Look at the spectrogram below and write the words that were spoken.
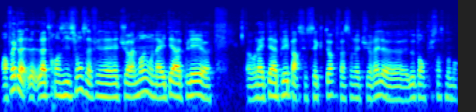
En fait, la, transition, ça fait naturellement on a été appelé, euh, on a été appelé par ce secteur de façon naturelle, d'autant plus en ce moment.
